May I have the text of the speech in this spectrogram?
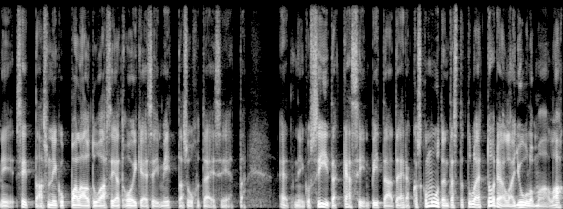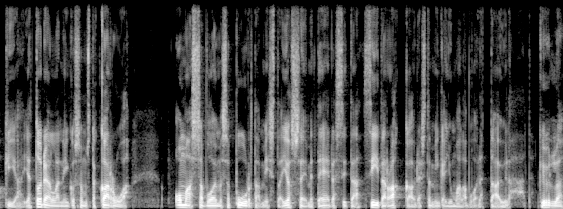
niin sitten taas niinku palautuu asiat oikeisiin mittasuhteisiin, että – että niin kuin siitä käsin pitää tehdä, koska muuten tästä tulee todella julmaa lakia ja todella niin kuin semmoista karua omassa voimassa puurtamista, jos ei me tehdä sitä siitä rakkaudesta, minkä Jumala vuodattaa ylhäältä. Kyllä,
